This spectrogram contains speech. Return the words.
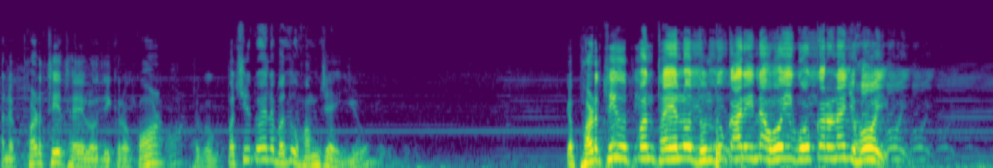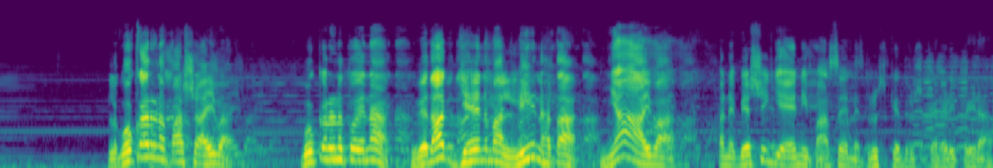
અને ફળથી થયેલો દીકરો કોણ? તો કે પછી તો એને બધું સમજાઈ ગયું. કે ફળથી ઉત્પન્ન થયેલો ધૂંધુકારી ના હોય, ગોકર્ણ જ હોય. એટલે ગોકર્ણ પાસે આવ્યા. ગોકર્ણ તો એના વેદાધ્યયનમાં લીન હતા ત્યાં આવ્યા અને બેસી ગયા એની પાસે ને ધ્રુસકે ધ્રુસકે રડી પડ્યા.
